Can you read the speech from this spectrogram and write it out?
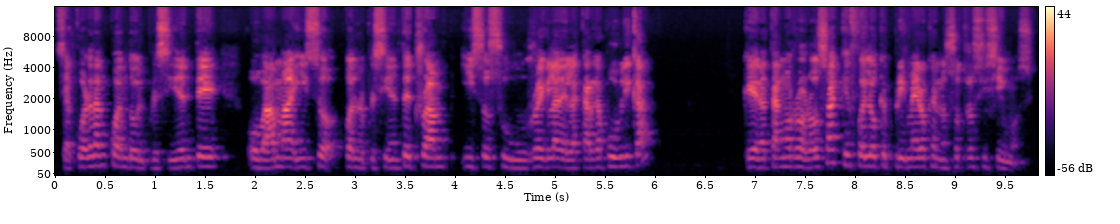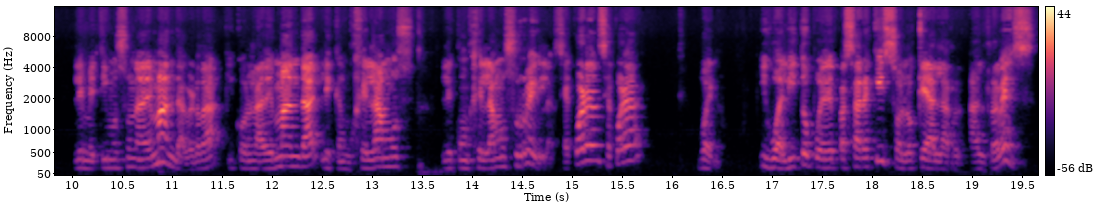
¿Se acuerdan cuando el presidente Obama hizo, cuando el presidente Trump hizo su regla de la carga pública, que era tan horrorosa? ¿Qué fue lo que primero que nosotros hicimos? Le metimos una demanda, ¿verdad? Y con la demanda le congelamos, le congelamos su regla. ¿Se acuerdan? ¿Se acuerdan? Bueno, igualito puede pasar aquí, solo que al, al revés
